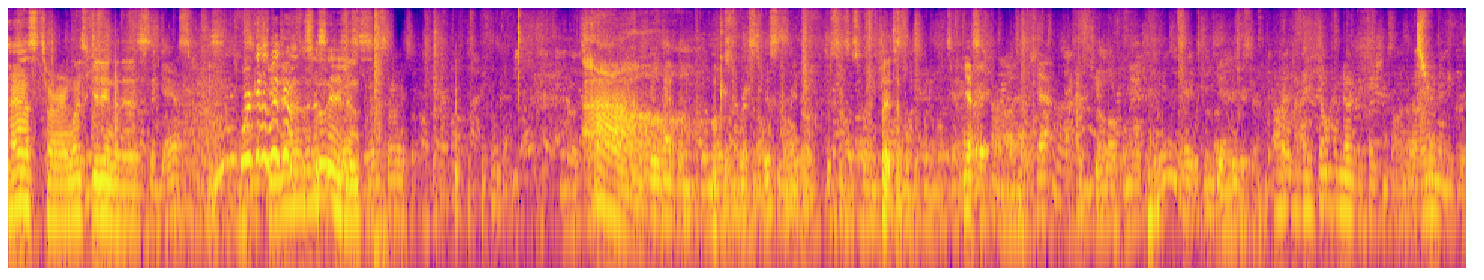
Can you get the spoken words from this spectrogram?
pass turn. Let's get into this. the gas. Working his way through the decisions. Website. Ah. He'll have the, the most recent, this is, all- this is a screenshot. Play it simple. Put on WhatsApp. The local magic. I don't have notifications on, but I am in the group,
